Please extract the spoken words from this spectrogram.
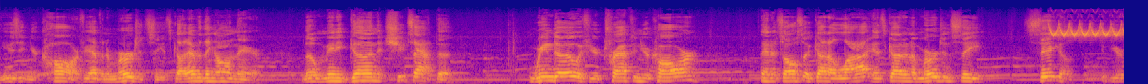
you use it in your car. If you have an emergency, it's got everything on there. Little mini gun that shoots out the window if you're trapped in your car. And it's also got a light, it's got an emergency signal. If you're,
